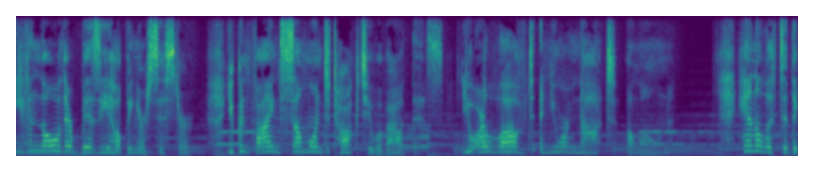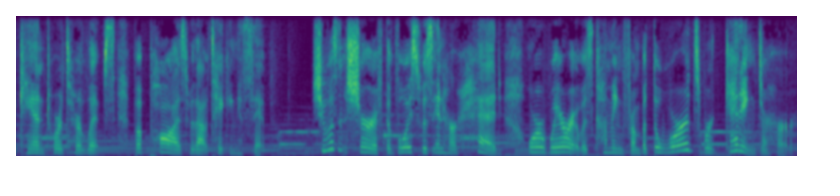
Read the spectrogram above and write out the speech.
even though they're busy helping your sister. You can find someone to talk to about this. You are loved and you are not alone. Hannah lifted the can towards her lips, but paused without taking a sip. She wasn't sure if the voice was in her head or where it was coming from, but the words were getting to her.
